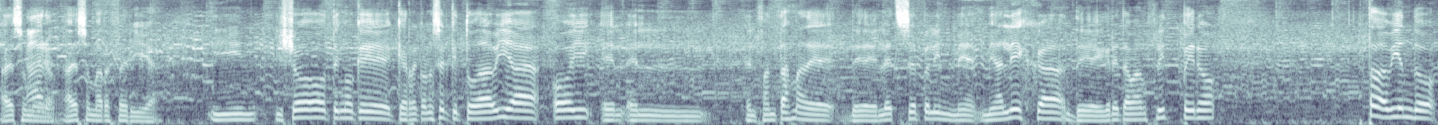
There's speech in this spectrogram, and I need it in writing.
A eso, Claro. me, a eso me refería. Y, y yo tengo que, que reconocer que todavía hoy el, el- el fantasma de, de Led Zeppelin me, me aleja de Greta Van Fleet, pero estaba viendo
